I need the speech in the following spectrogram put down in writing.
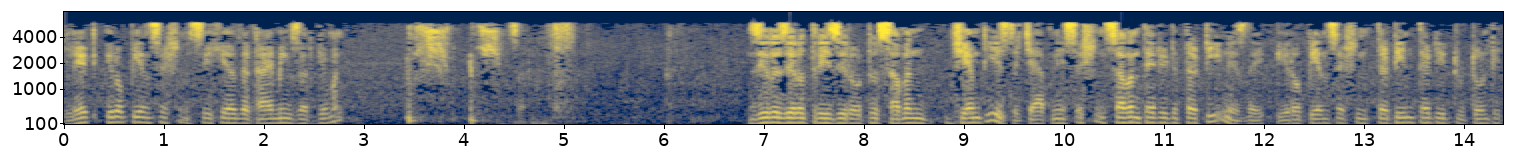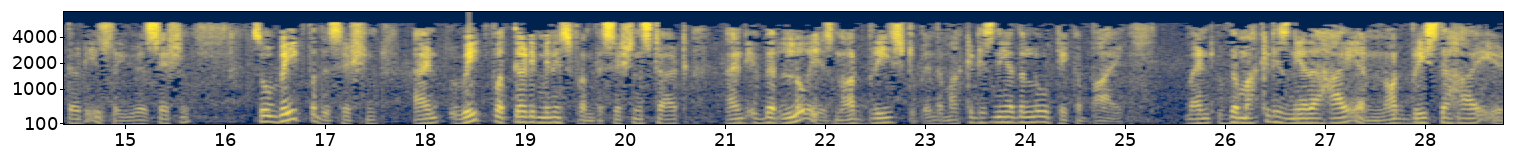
late European session, see here the timings are given. Sorry. 0030 to 7 GMT is the Japanese session, 7.30 to 13 is the European session, 13.30 to 20.30 is the US session. So wait for the session and wait for 30 minutes from the session start and if the low is not breached, when the market is near the low, take a buy. And if the market is near the high and not breach the high, you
